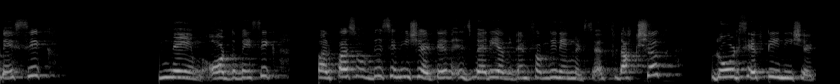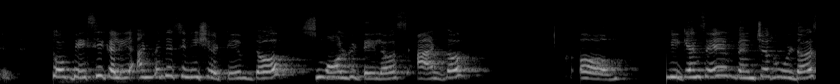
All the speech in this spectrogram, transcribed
basic name or the basic purpose of this initiative is very evident from the name itself Rakshak Road Safety Initiative. So basically, under this initiative, the small retailers and the um, we can say venture holders,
